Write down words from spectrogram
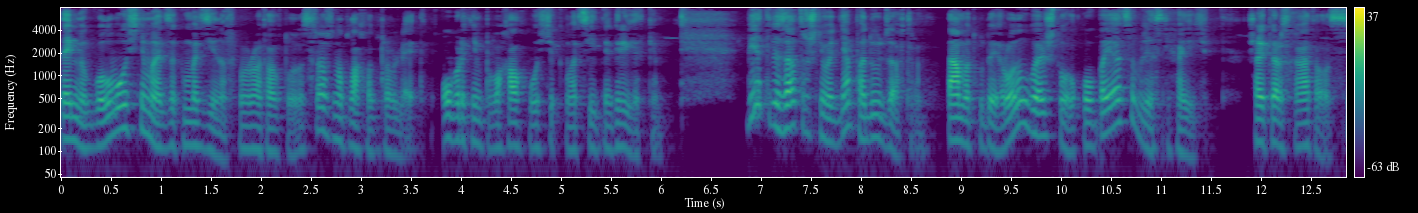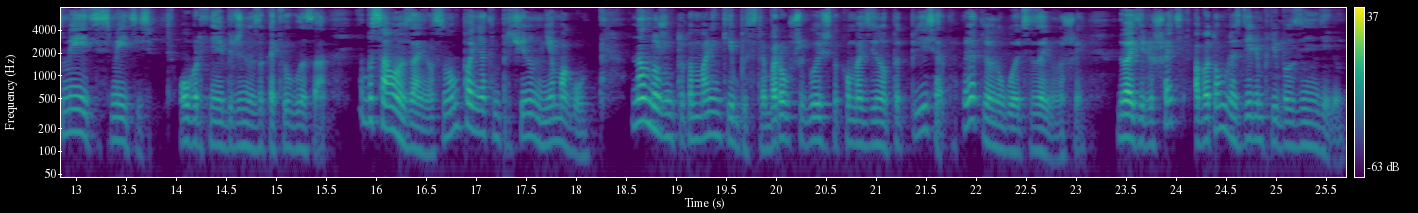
Дайме голову снимает за комодзинов, пробормотал кто-то, сразу на плаху отправляет. Оборотень помахал хвостиком от сидной креветки. Ветры завтрашнего дня подуют завтра. Там, откуда я родом, говорят, что волков боятся в лес не ходить. Шайка расхохоталась. «Смейтесь, смейтесь!» Оборотень обиженно закатил глаза. «Я бы сам занялся, но по понятным причинам не могу. Нам нужен кто-то маленький и быстрый. Воробушек говорит, что командину под 50. Вряд ли он угодится за юношей. Давайте решать, а потом разделим прибыль за неделю».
